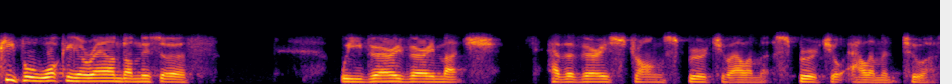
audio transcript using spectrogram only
people walking around on this earth, we very, very much have a very strong spiritual element, spiritual element to us.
